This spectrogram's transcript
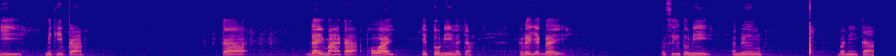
กี้ไม่ทีบการ กะได้มากอะเพราะว่าเฮ็ดตัวนี้แหละจ้ะก็เลยอยากได้ก็ซื้อตัวนี้ อันหนึงบันนี้การ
